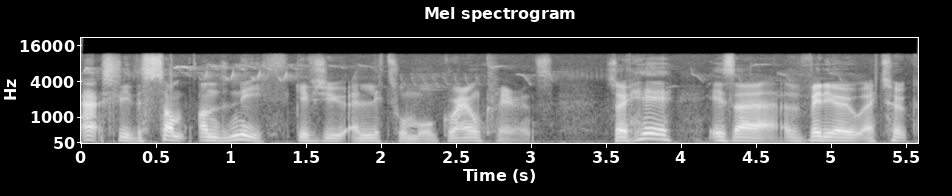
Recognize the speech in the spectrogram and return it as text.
actually the sump underneath gives you a little more ground clearance. So here is a, a, video I took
